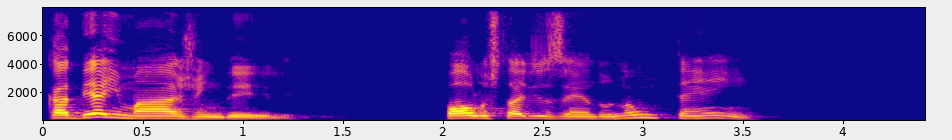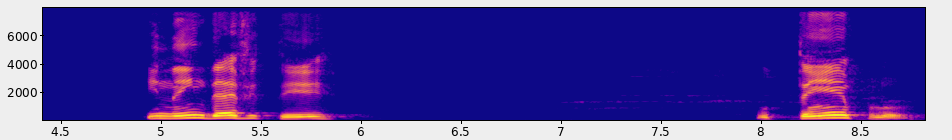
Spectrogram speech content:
Cadê a imagem dele? Paulo está dizendo: não tem e nem deve ter. O templo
